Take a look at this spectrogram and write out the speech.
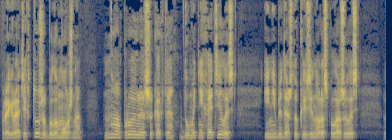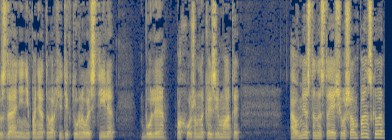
проиграть их тоже было можно, но о проигрыше как-то думать не хотелось, и не беда, что казино расположилось в здании непонятного архитектурного стиля, более похожем на казематы, а вместо настоящего шампанского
